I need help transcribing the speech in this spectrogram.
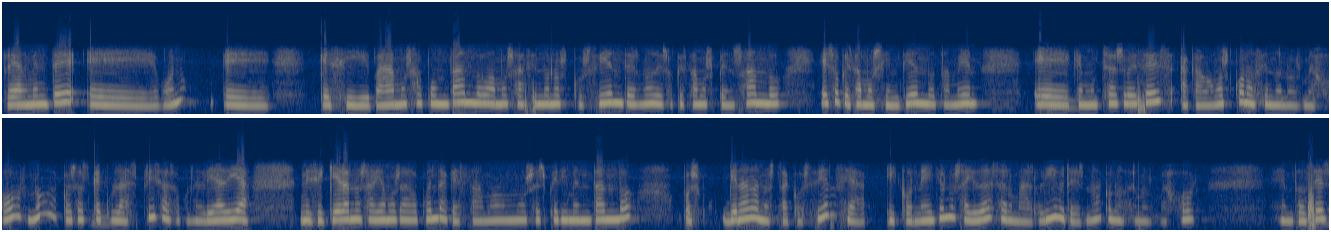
realmente, eh, bueno, eh, que si vamos apuntando, vamos haciéndonos conscientes ¿no? de eso que estamos pensando, eso que estamos sintiendo también, eh, que muchas veces acabamos conociéndonos mejor, ¿no? Cosas que con las prisas o con el día a día ni siquiera nos habíamos dado cuenta que estábamos experimentando, pues vienen a nuestra conciencia y con ello nos ayuda a ser más libres, ¿no? A conocernos mejor. Entonces,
